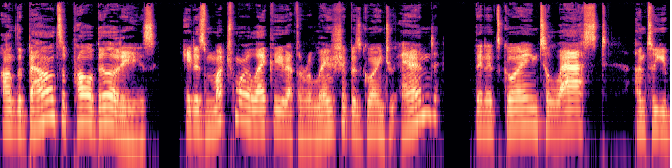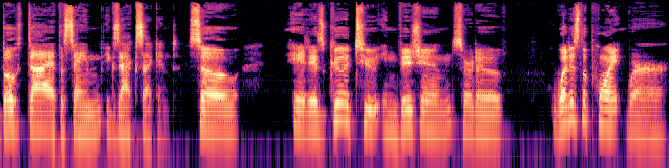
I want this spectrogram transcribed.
on the balance of probabilities, it is much more likely that the relationship is going to end than it's going to last until you both die at the same exact second. So it is good to envision sort of what is the point where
